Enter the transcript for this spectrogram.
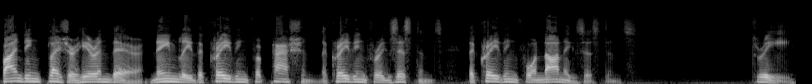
finding pleasure here and there, namely the craving for passion, the craving for existence, the craving for non-existence. 3.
